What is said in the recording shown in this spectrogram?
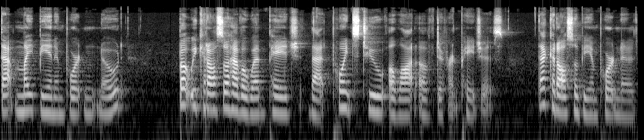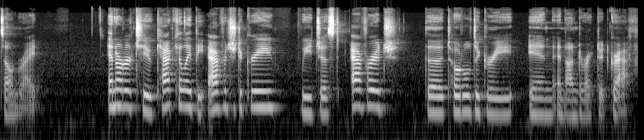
that might be an important node. But we could also have a web page that points to a lot of different pages. That could also be important in its own right. In order to calculate the average degree, we just average the total degree in an undirected graph.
